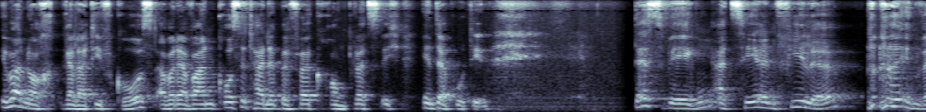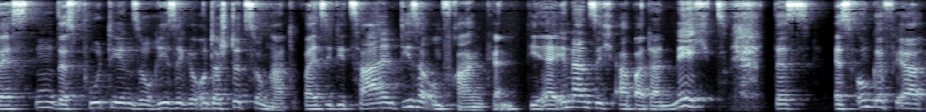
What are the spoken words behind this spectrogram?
immer noch relativ groß, aber da waren große Teile der Bevölkerung plötzlich hinter Putin. Deswegen erzählen viele, im Westen, dass Putin so riesige Unterstützung hat, weil sie die Zahlen dieser Umfragen kennen. Die erinnern sich aber dann nicht, dass es ungefähr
